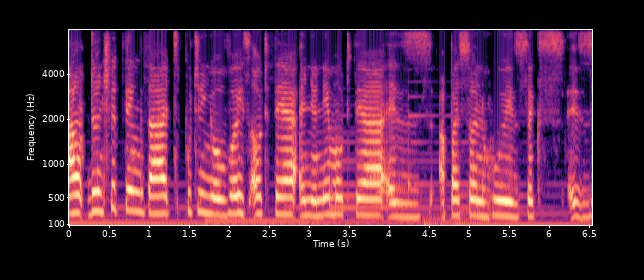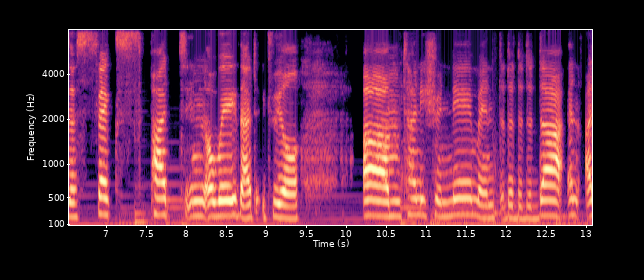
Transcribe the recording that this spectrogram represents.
um don't you think that putting your voice out there and your name out there is a person who is sex is a sex part in a way that it will um tarnish your name and da, da da da da and a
